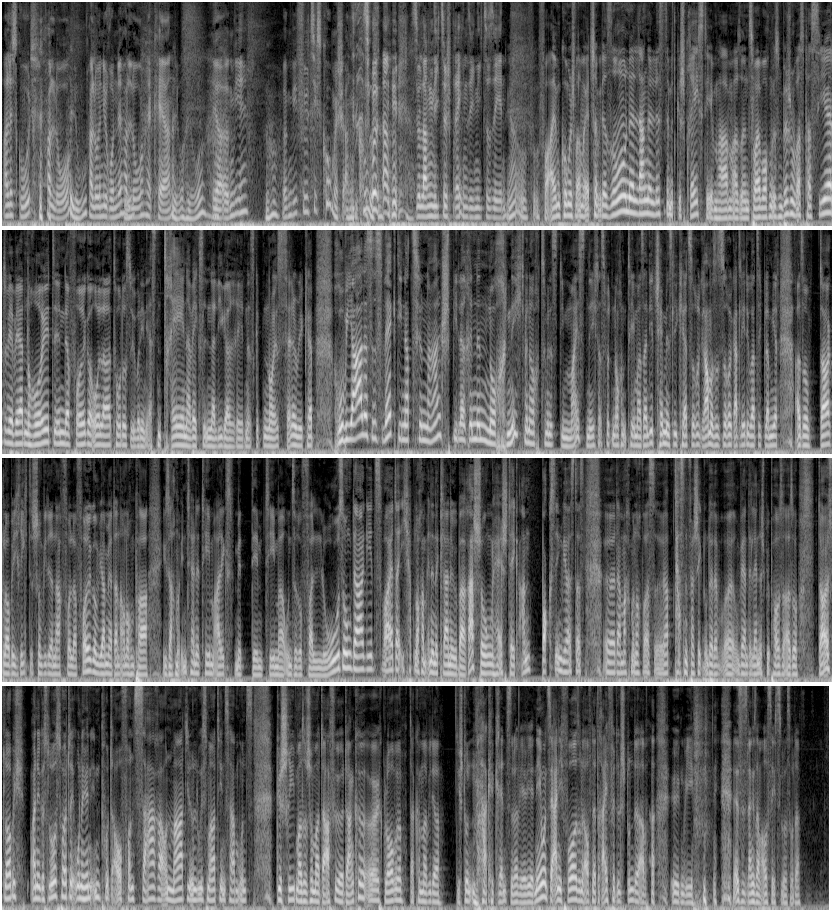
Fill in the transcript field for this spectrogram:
Alles gut. Hallo. hallo. Hallo in die Runde. Hallo, Herr Kern. Hallo, hallo. Ja, irgendwie ja. Irgendwie fühlt sich's komisch an, komisch. so lange so lang nicht zu sprechen, sich nicht zu sehen. Ja, vor allem komisch, weil wir jetzt schon wieder so eine lange Liste mit Gesprächsthemen haben. Also in zwei Wochen ist ein bisschen was passiert. Wir werden heute in der Folge Ola Todes über den ersten Trainerwechsel in der Liga reden. Es gibt ein neues Salary Cap. Rubiales ist weg, die Nationalspielerinnen noch nicht, wenn auch zumindest die meisten nicht. Das wird noch ein Thema sein. Die Champions League kehrt zurück, Ramos ist zurück, Atletico hat sich blamiert. Also da, glaube ich, riecht es schon wieder nach voller Folge. Und wir haben ja dann auch noch ein paar, ich sag mal, interne Themen, Alex, mit dem Thema unsere Verlosung. Da geht's weiter. Ich habe noch am Ende eine kleine Überraschung. Hashtag Unboxing, wie heißt das? Äh, da machen wir noch was. Äh, hab Tassen verschickt unter der, äh, während der Länderspielpause. Also da ist, glaube ich, einiges los heute. Ohnehin Input auch von Sarah und Martin und Luis Martins haben uns geschrieben. Also schon mal dafür danke. Äh, ich glaube, da können wir wieder die Stundenmarke grenzen. Oder? Wir, wir nehmen uns ja eigentlich vor, so auf eine Dreiviertelstunde, aber irgendwie es ist langsam aussichtslos, oder?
